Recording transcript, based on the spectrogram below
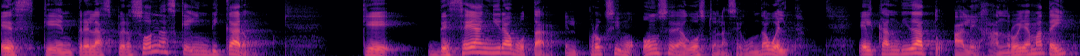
es que entre las personas que indicaron que desean ir a votar el próximo 11 de agosto en la segunda vuelta, el candidato Alejandro Yamatei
